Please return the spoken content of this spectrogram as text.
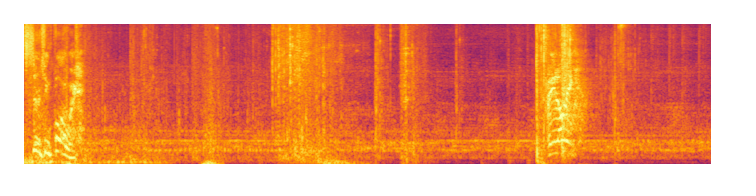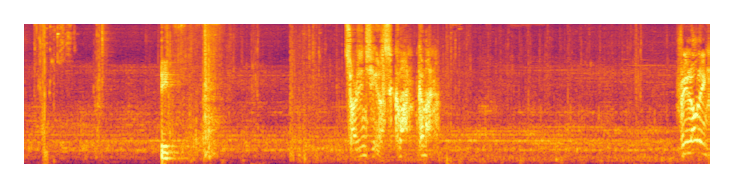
Searching forward. Reloading. Eight. Sergeant Shields, come on, come on. Reloading.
